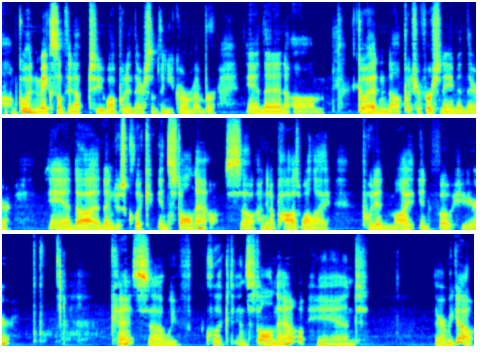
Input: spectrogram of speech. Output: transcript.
um, go ahead and make something up to uh, put in there, something you can remember. And then um, go ahead and uh, put your first name in there and, uh, and then just click install now. So I'm going to pause while I put in my info here. Okay, so we've clicked install now and there we go.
